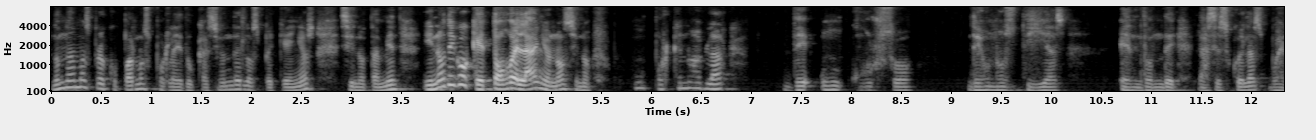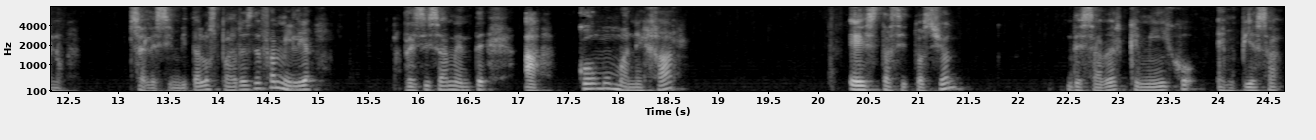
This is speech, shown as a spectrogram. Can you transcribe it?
no nada más preocuparnos por la educación de los pequeños, sino también, y no digo que todo el año, ¿no? Sino, ¿por qué no hablar de un curso, de unos días en donde las escuelas, bueno, se les invita a los padres de familia precisamente a cómo manejar esta situación de saber que mi hijo empieza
